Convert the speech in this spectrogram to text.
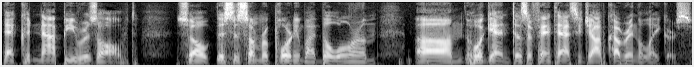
that could not be resolved. So this is some reporting by Bill Oram, um, who again does a fantastic job covering the Lakers.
